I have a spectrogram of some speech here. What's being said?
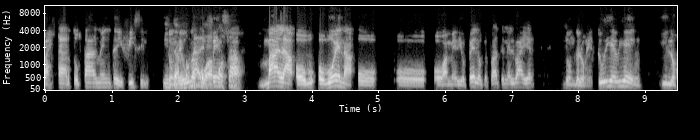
va a estar totalmente difícil. Y donde una defensa mala o, buena o, o, a medio pelo que pueda tener el Bayern, donde los estudie bien y los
